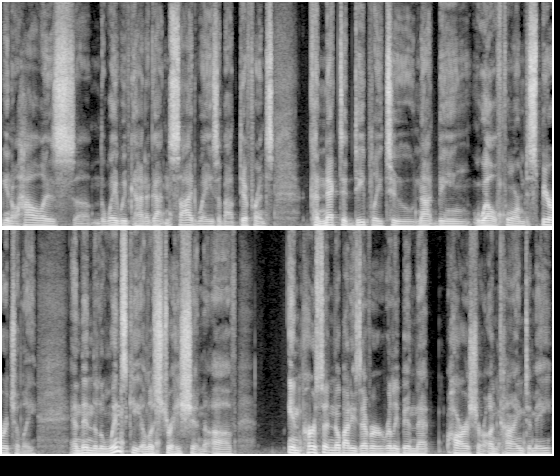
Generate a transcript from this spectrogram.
you know, how is uh, the way we've kind of gotten sideways about difference connected deeply to not being well formed spiritually. And then the Lewinsky illustration of in person, nobody's ever really been that harsh or unkind to me.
